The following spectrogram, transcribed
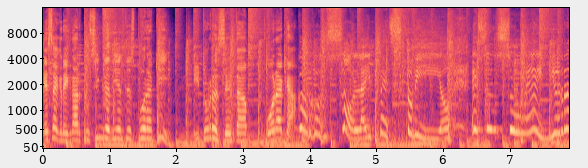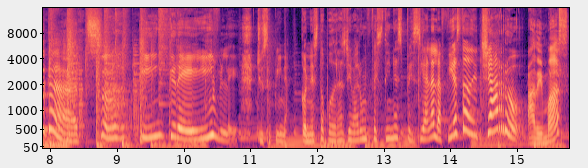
es agregar tus ingredientes por aquí y tu receta por acá. Gorgonzola y pesto mío. Es un sueño, ragazzo. ¡Increíble! Giuseppina, con esto podrás llevar un festín especial a la fiesta de Charro. Además,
